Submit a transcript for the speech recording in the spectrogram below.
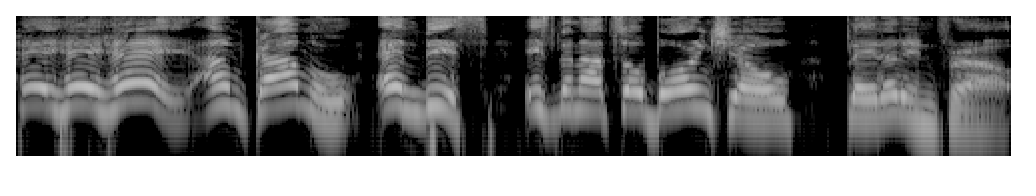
Hey, hey, hey! I'm Kamu, and this is the Not So Boring Show. Play that intro.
